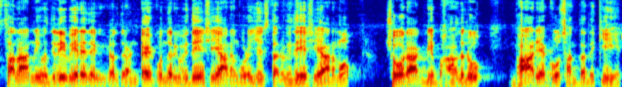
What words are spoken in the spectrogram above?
స్థలాన్ని వదిలి వేరే దగ్గరికి వెళ్తాడు. అంటే కొందరికి విదేశీయానం కూడా చేస్తారు. విదేశీయానము చోరాగ్ని బాధలు భార్యకు సంతతికి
